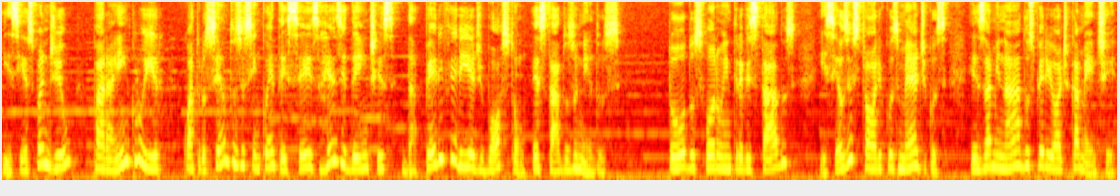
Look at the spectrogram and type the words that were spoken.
e se expandiu para incluir 456 residentes da periferia de Boston, Estados Unidos. Todos foram entrevistados e seus históricos médicos examinados periodicamente.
